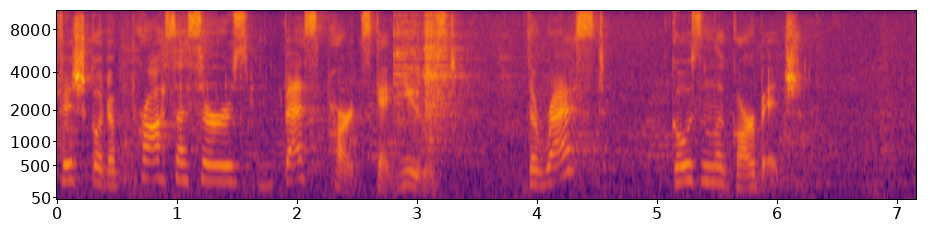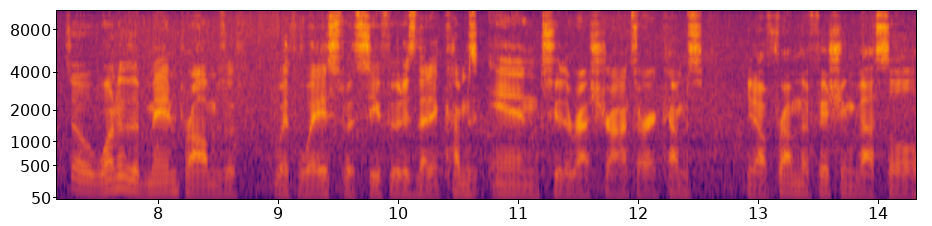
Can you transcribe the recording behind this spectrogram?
Fish go to processors, best parts get used. The rest goes in the garbage. So, one of the main problems with, with waste with seafood is that it comes into the restaurants or it comes you know, from the fishing vessel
